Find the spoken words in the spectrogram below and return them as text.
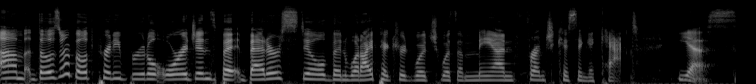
Um, those are both pretty brutal origins, but better still than what I pictured, which was a man French kissing a cat. Yes.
